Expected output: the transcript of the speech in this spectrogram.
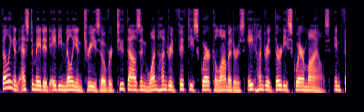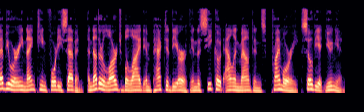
felling an estimated 80 million trees over 2150 square kilometers, 830 square miles. In February 1947, another large bolide impacted the Earth in the Sikhote-Alin Mountains, Primorye, Soviet Union.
